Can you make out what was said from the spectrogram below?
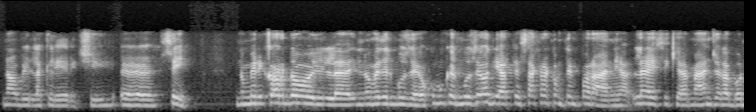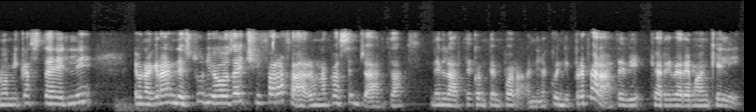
no Villa Clerici, eh, sì, non mi ricordo il, il, nome del museo, comunque il Museo di Arte Sacra Contemporanea. Lei si chiama Angela Bonomi Castelli, è una grande studiosa e ci farà fare una passeggiata nell'arte contemporanea, quindi preparatevi che arriveremo anche lì.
